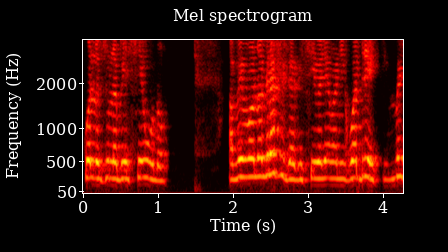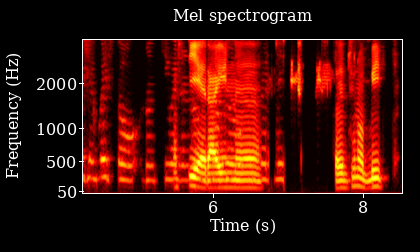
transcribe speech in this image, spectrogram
quello sulla PS1. Aveva una grafica che si vedevano i quadretti, invece questo non si ma sì, era in eh, per nessuno. 31 bit,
